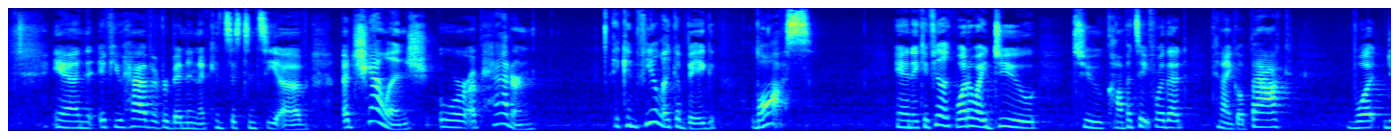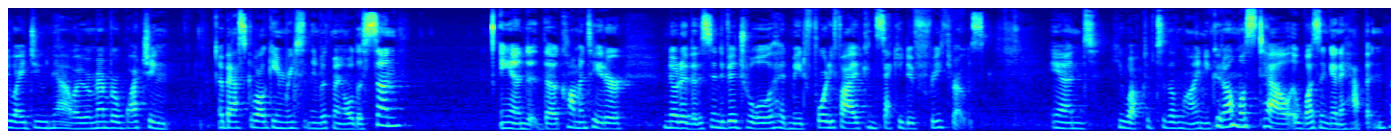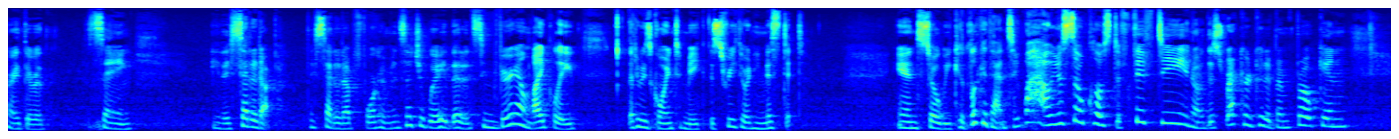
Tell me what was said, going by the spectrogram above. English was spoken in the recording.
And if you have ever been in a consistency of a challenge or a pattern, it can feel like a big loss. And it can feel like, what do I do to compensate for that? Can I go back? What do I do now? I remember watching a basketball game recently with my oldest son, and the commentator noted that this individual had made 45 consecutive free throws. And he walked up to the line. You could almost tell it wasn't going to happen, right? They were saying, they set it up. They set it up for him in such a way that it seemed very unlikely that he was going to make this free throw and he missed it. And so we could look at that and say, wow, he was so close to 50. You know, this record could have been broken.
